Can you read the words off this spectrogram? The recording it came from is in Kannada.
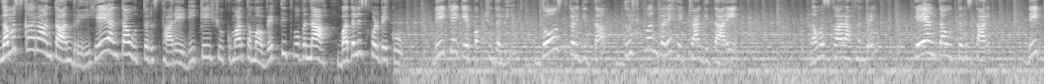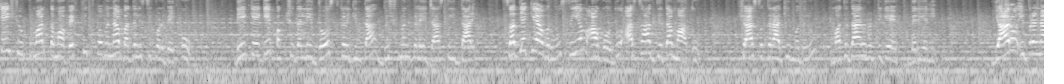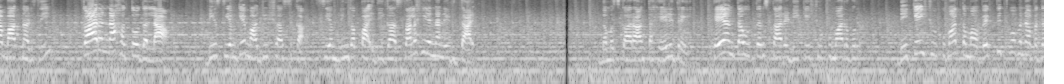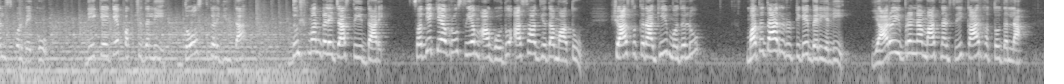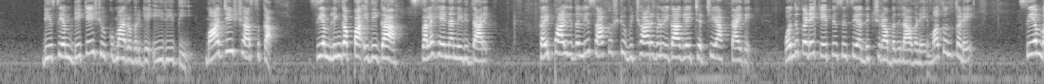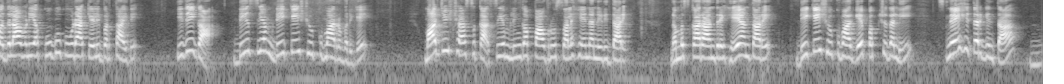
ನಮಸ್ಕಾರ ಅಂತ ಅಂದ್ರೆ ಹೇ ಅಂತ ಉತ್ತರಿಸ್ತಾರೆ ಡಿಕೆ ಶಿವಕುಮಾರ್ ತಮ್ಮ ವ್ಯಕ್ತಿತ್ವವನ್ನ ಬದಲಿಸಿಕೊಳ್ಬೇಕು. ಡಿಕೆಗೆ ಪಕ್ಷದಲ್ಲಿ ದೋಸ್ತ್ಗಳಿಗಿಂತ ದುಷ್ಮನ್ಗಳೇ ಹೆಚ್ಚಾಗಿದ್ದಾರೆ. ನಮಸ್ಕಾರ ಅಂದ್ರೆ ಹೇ ಅಂತ ಉತ್ತರಿಸ್ತಾರೆ. ಡಿಕೆ ಶಿವಕುಮಾರ್ ತಮ್ಮ ವ್ಯಕ್ತಿತ್ವವನ್ನ ಬದಲಿಸಿಕೊಳ್ಬೇಕು. ಡಿಕೆಗೆ ಪಕ್ಷದಲ್ಲಿ ದೋಸ್ತ್ಗಳಿಗಿಂತ ದುಷ್ಮನ್ಗಳೇ ಜಾಸ್ತಿ ಇದ್ದಾರೆ. ಸದ್ಯಕ್ಕೆ ಅವರು ಸಿಎಂ ಆಗೋದು ಅಸಾಧ್ಯದ ಮಾತು. ಶಾಸಕರಾಗಿ ಮೊದಲು ಮತದಾರರೊಟ್ಟಿಗೆ ಬೆರೆಯಲಿ. ಯಾರೋ ಇಬ್ಬರನ್ನ ಮಾತನಾಡಿಸಿ, ಕಾರನ್ನ ಹತ್ತೋದಲ್ಲ. ಡಿಸಿಎಂಗೆ ಮಾಜಿ ಶಾಸಕ ಸಿಎಂ ಲಿಂಗಪ್ಪ ಇದೀಗ ಸಲಹೆಯನ್ನ ನೀಡಿದ್ದಾರೆ. ನಮಸ್ಕಾರ ಅಂತ ಹೇಳಿದ್ರೆ ಹೇ ಅಂತ ಉತ್ತರಿಸ್ತಾರೆ ಡಿಕೆ ಶಿವಕುಮಾರ್ ಅವರು. ಡಿಕೆ ಶಿವಕುಮಾರ್ ತಮ್ಮ ವ್ಯಕ್ತಿತ್ವವನ್ನ ಬದಲಿಸಿಕೊಳ್ಬೇಕು. ಡಿಕೆಗೆ ಪಕ್ಷದಲ್ಲಿ ದೋಸ್ತ್ಗಳಿಗಿಂತ ದುಶ್ಮನ್ಗಳೇ ಜಾಸ್ತಿ ಇದ್ದಾರೆ. ಸದ್ಯಕ್ಕೆ ಅವರು ಸಿಎಂ ಆಗೋದು ಅಸಾಧ್ಯದ ಮಾತು. ಶಾಸಕರಾಗಿ ಮೊದಲು ಮತದಾರರೊಟ್ಟಿಗೆ ಬೆರೆಯಲಿ. ಯಾರೋ ಇಬ್ಬರನ್ನ ಮಾತನಾಡಿಸಿ ಕಾರ್ ಹತ್ತೋದಲ್ಲ. ಡಿಸಿಎಂ ಡಿಕೆ ಶಿವಕುಮಾರ್ ಅವರಿಗೆ ಈ ರೀತಿ ಮಾಜಿ ಶಾಸಕ ಸಿಎಂ ಲಿಂಗಪ್ಪ ಇದೀಗ ಸಲಹೆಯನ್ನ ನೀಡಿದ್ದಾರೆ. ಕೈಪಾಳ್ಯದಲ್ಲಿ ಸಾಕಷ್ಟು ವಿಚಾರಗಳು ಈಗಾಗಲೇ ಚರ್ಚೆಯಾಗ್ತಾ ಇದೆ. ಒಂದು ಕಡೆ ಕೆಪಿಸಿಸಿ ಅಧ್ಯಕ್ಷರ ಬದಲಾವಣೆ, ಮತ್ತೊಂದು ಕಡೆ ಸಿಎಂ ಬದಲಾವಣೆಯ ಕೂಗು ಕೂಡ ಕೇಳಿ ಬರ್ತಾ ಇದೆ. ಇದೀಗ ಡಿಸಿಎಂ ಡಿಕೆ ಶಿವಕುಮಾರ್ ಅವರಿಗೆ ಮಾಜಿ ಶಾಸಕ ಸಿಎಂ ಲಿಂಗಪ್ಪ ಅವರು ಸಲಹೆಯನ್ನ ನೀಡಿದ್ದಾರೆ. ನಮಸ್ಕಾರ ಅಂದ್ರೆ ಹೇ ಅಂತಾರೆ. ಡಿಕೆ ಶಿವಕುಮಾರ್ಗೆ ಪಕ್ಷದಲ್ಲಿ ಸ್ನೇಹಿತರಿಗಿಂತ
